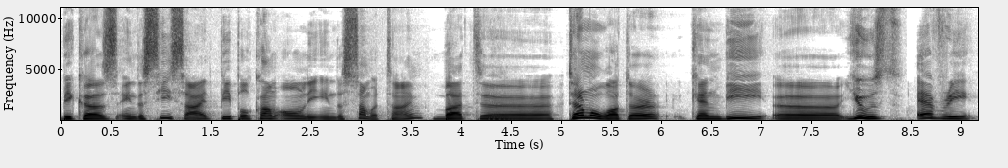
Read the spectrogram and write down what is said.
because in the seaside, people come only in the summertime, but uh, thermal water can be uh, used every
